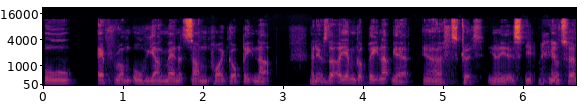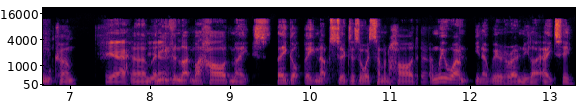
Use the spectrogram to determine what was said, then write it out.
all everyone, all the young men at some point got beaten up, and it was mm. like, oh, you haven't got beaten up yet. You know, that's good. You know, your turn will come. Yeah, um, yeah. And even like my hard mates, they got beaten up too because there's always someone harder. And we weren't, you know, we were only like 18.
